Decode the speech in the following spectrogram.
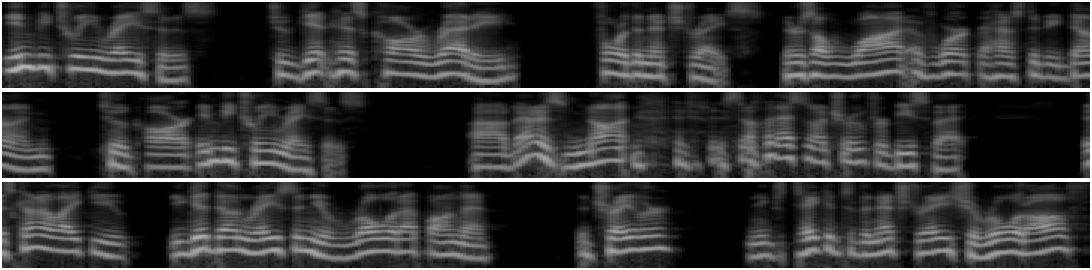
in between races to get his car ready for the next race. There's a lot of work that has to be done to a car in between races. Uh, that is not, so. that's not true for B spec. It's kind of like you you get done racing, you roll it up on the, the trailer, and you take it to the next race. You roll it off,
